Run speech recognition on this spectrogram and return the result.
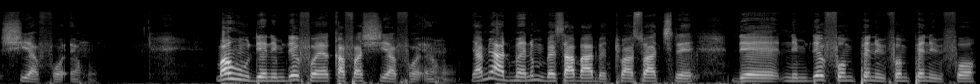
Shiafoɔ ho. Mahu deɛ nimdefoɔ ka fa Shiafoɔ ho. Nyame adom a, enum bɛsa aba abɛtoa so akyerɛ deɛ nimdefo mpaninfo mpaninfɔ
